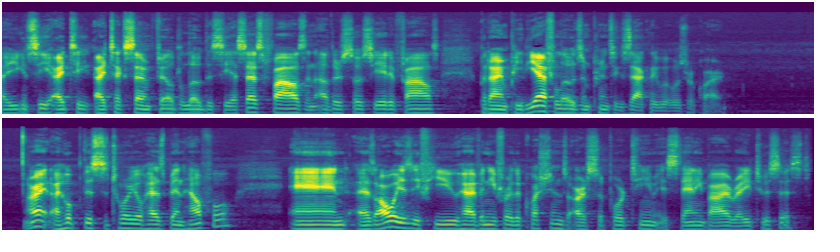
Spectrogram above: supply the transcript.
Uh, you can see IT, iText 7 failed to load the CSS files and other associated files, but IronPDF loads and prints exactly what was required. All right, I hope this tutorial has been helpful. And as always, if you have any further questions, our support team is standing by ready to assist.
